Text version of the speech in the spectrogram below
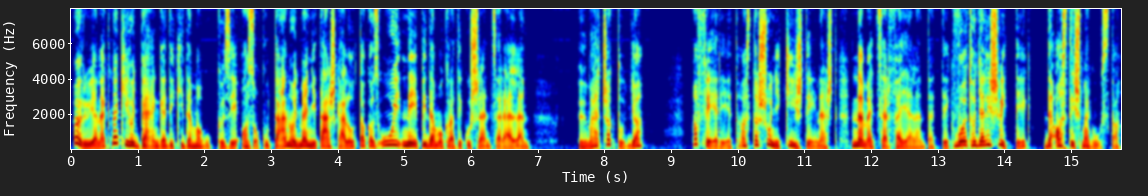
Örüljenek neki, hogy beengedik ide maguk közé azok után, hogy mennyit áskálódtak az új népi demokratikus rendszer ellen. Ő már csak tudja. A férjét, azt a sunyi kisdénest nem egyszer feljelentették. Volt, hogy el is vitték, de azt is megúszta.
